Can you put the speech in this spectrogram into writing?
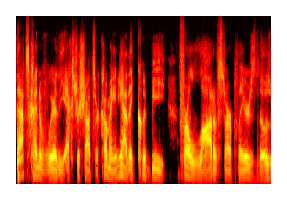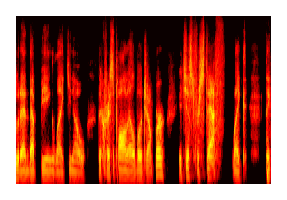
that's kind of where the extra shots are coming. And yeah, they could be for a lot of star players, those would end up being like, you know, the Chris Paul elbow jumper. It's just for Steph, like the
